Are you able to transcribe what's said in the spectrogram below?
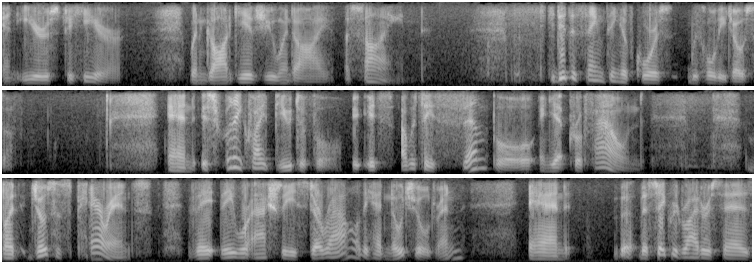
and ears to hear when God gives you and I a sign. He did the same thing, of course, with Holy Joseph. And it's really quite beautiful. It's, I would say, simple and yet profound. But Joseph's parents, they, they were actually sterile. They had no children. And the, the sacred writer says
